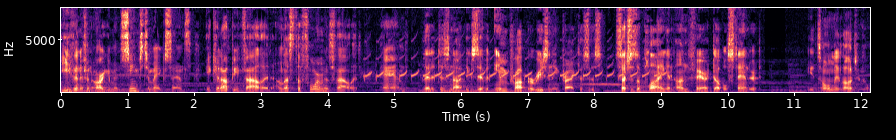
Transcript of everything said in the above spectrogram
Even if an argument seems to make sense, it cannot be valid unless the form is valid, and that it does not exhibit improper reasoning practices, such as applying an unfair double standard. It's only logical.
